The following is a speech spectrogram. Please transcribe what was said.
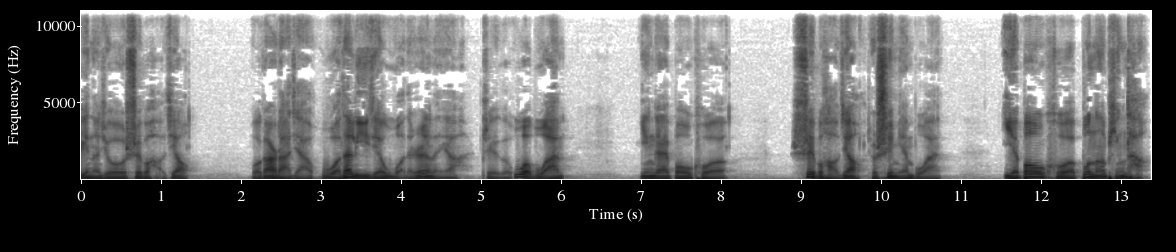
以呢就睡不好觉。我告诉大家，我的理解，我的认为啊，这个卧不安应该包括睡不好觉，就睡眠不安。也包括不能平躺，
